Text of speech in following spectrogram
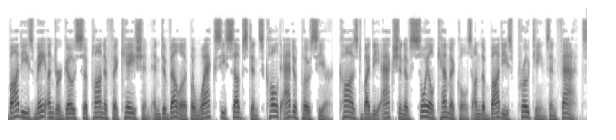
bodies may undergo saponification and develop a waxy substance called adipocere, caused by the action of soil chemicals on the body's proteins and fats.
